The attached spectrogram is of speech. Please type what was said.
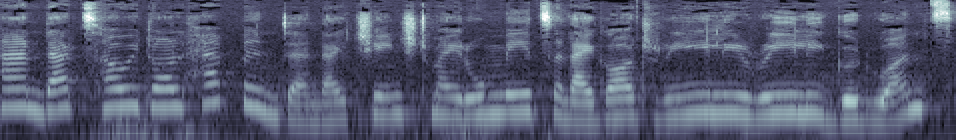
and that's how it all happened. And I changed my roommates, and I got really, really good ones.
